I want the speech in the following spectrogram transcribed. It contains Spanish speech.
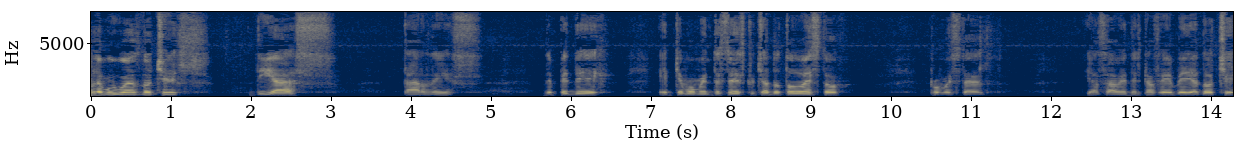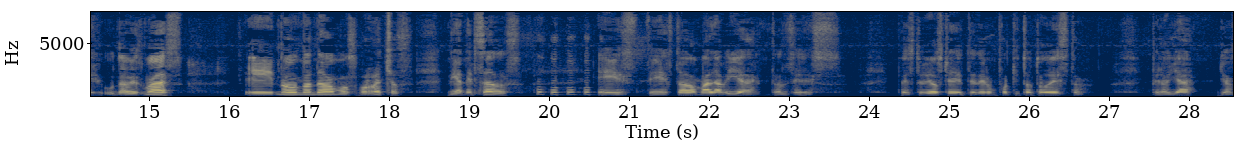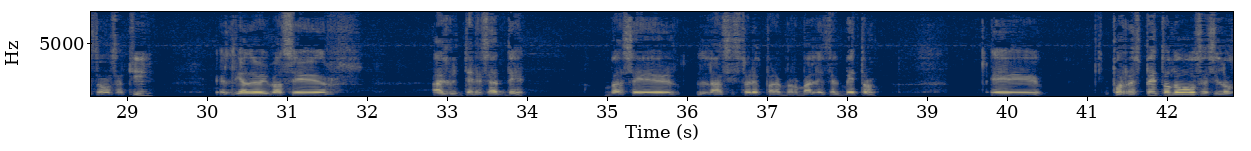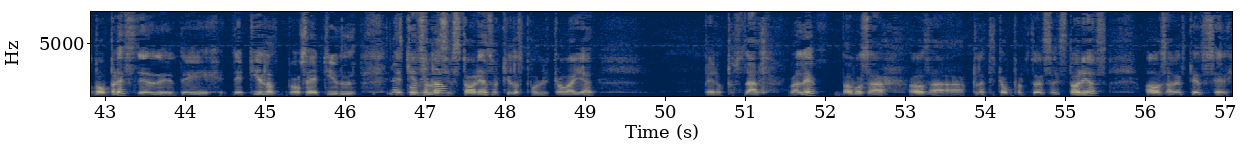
Hola, muy buenas noches, días, tardes. Depende en qué momento estoy escuchando todo esto. ¿Cómo están? Ya saben, el café de medianoche, una vez más. Eh, no, no andábamos borrachos ni anerzados. Este, estaba mala vía, entonces pues tuvimos que detener un poquito todo esto. Pero ya, ya estamos aquí. El día de hoy va a ser algo interesante. Va a ser las historias paranormales del metro. Eh, por respeto no vamos a decir los nombres de, de, de, quién las, o sea, de quién, de quién son las historias o quién las publicó, vaya. Pero pues dale, ¿vale? Vamos a, vamos a platicar un poquito de esas historias. Vamos a ver qué sucede.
